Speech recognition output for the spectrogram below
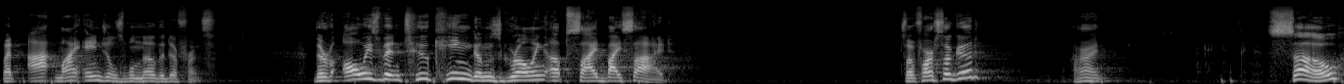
But I, my angels will know the difference. There have always been two kingdoms growing up side by side. So far, so good? All right. So,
